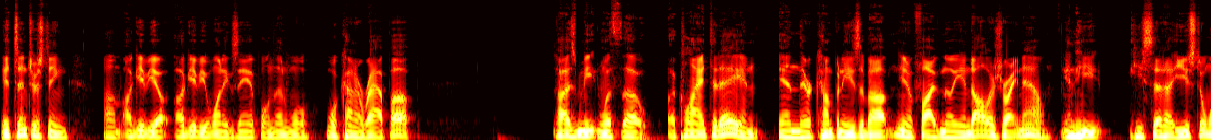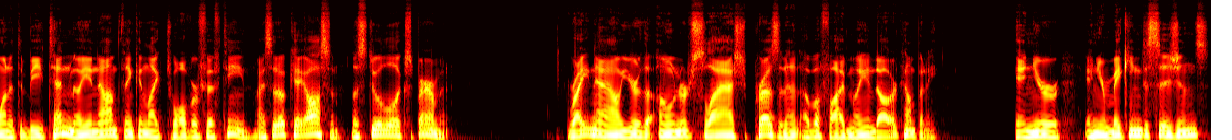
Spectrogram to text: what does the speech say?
It's interesting. Um, I'll give you I'll give you one example, and then we'll we'll kind of wrap up. I was meeting with a, a client today, and and their company's about you know five million dollars right now, and he he said I used to want it to be ten million. Now I'm thinking like twelve or fifteen. I said, okay, awesome. Let's do a little experiment. Right now, you're the owner slash president of a five million dollar company, and you're and you're making decisions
